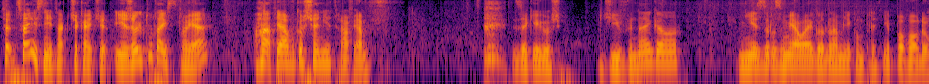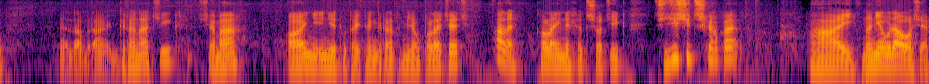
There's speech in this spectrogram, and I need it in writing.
Co, co jest nie tak? Czekajcie, jeżeli tutaj stoję... Aha, to ja w gościa nie trafiam. Z jakiegoś dziwnego, niezrozumiałego dla mnie kompletnie powodu. E, dobra, granacik, siema. Oj, nie, nie tutaj ten granat miał polecieć, ale kolejny headshotик. 33 HP. Aj, no nie udało się.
